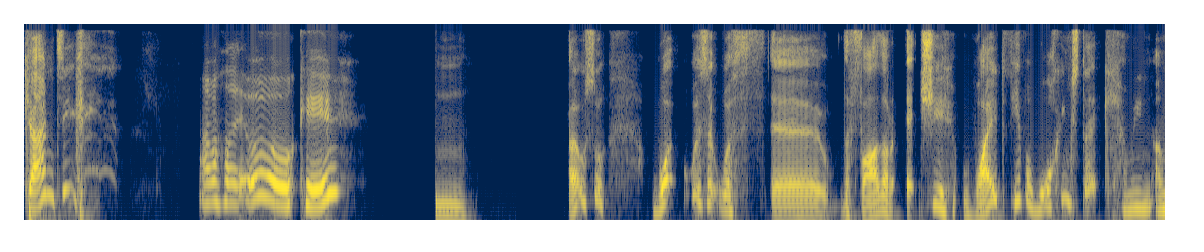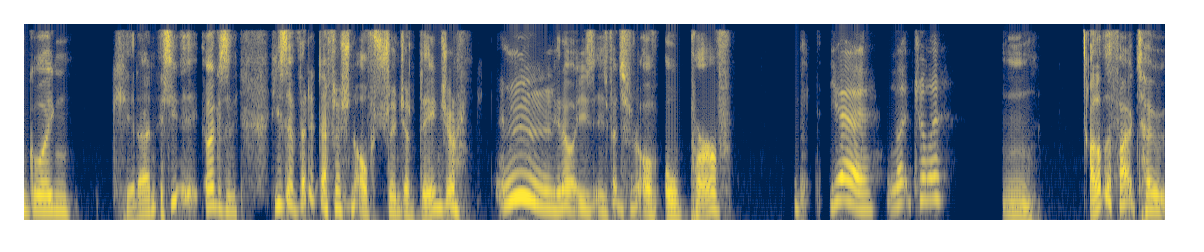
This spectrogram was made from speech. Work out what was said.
gigantic. I was like, oh, okay. Mm. Also, what was it with uh, the father, Itchy? Why did he have a walking stick? I mean, I'm going, Kieran. Is he, like I said, he's a very definition of stranger danger. Mm. You know, he's, he's very definition of old perv. Yeah, literally. Mm. I love the fact how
